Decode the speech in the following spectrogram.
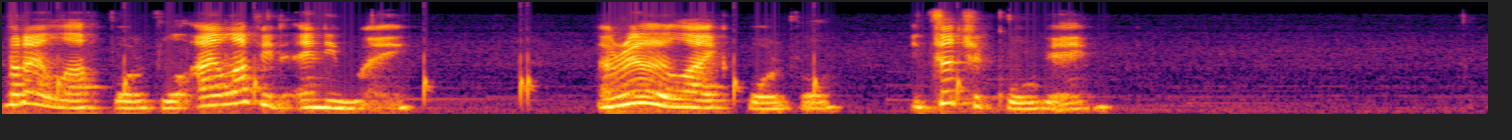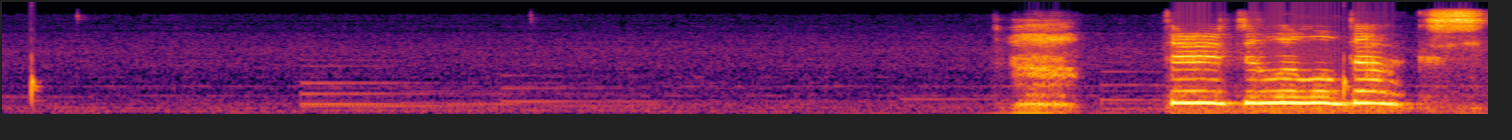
But I love Portal. I love it anyway. I really like Portal. It's such a cool game. There's the little ducks.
